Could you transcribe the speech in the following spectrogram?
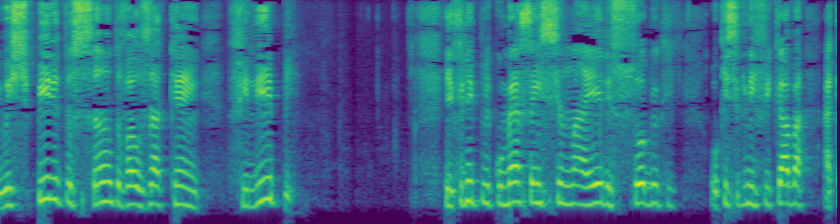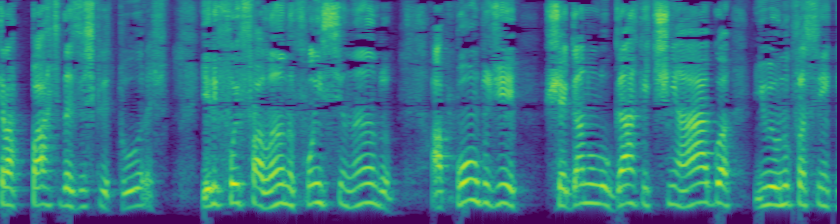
E o Espírito Santo vai usar quem? Filipe. E Filipe começa a ensinar ele sobre o que, o que significava aquela parte das Escrituras. E ele foi falando, foi ensinando, a ponto de chegar num lugar que tinha água e o eunuco falou assim:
